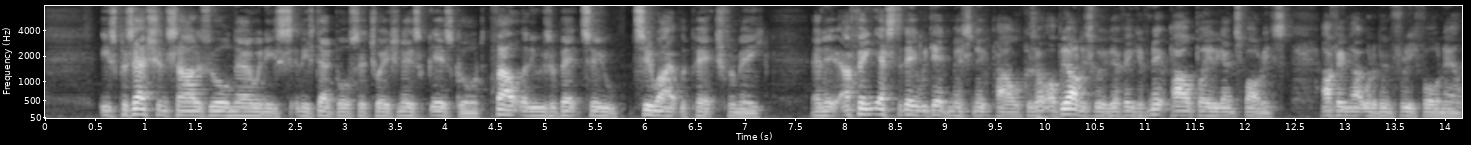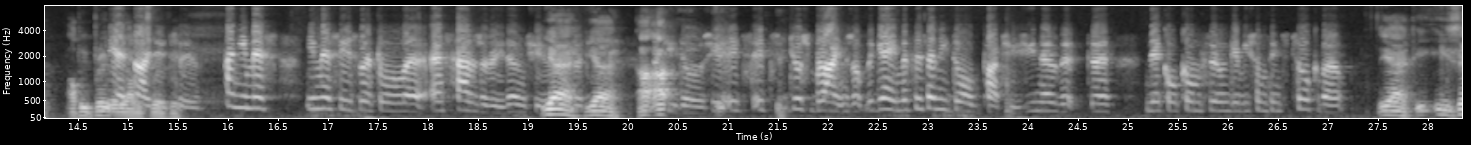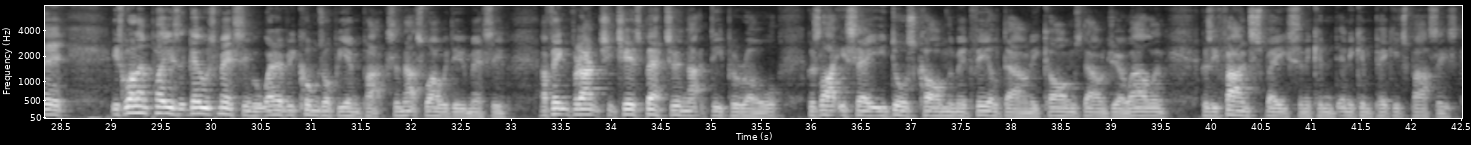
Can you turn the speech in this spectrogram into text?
his possession side, as we all know, in his in his dead ball situation is is good. Felt that he was a bit too too high up the pitch for me. And it, I think yesterday we did miss Nick Powell because I'll, I'll, be honest with you. I think if Nick Powell played against Forest, I think that would have been three four nil. I'll be brutally yes, honest I with you. Too. And you miss you miss his little uh, S Hazard, don't you? Yeah, that, yeah. That I, he does. It's it just brightens up the game. If there's any dog patches, you know that uh, Nick will come through and give you something to talk about. Yeah, he's uh, he's one of them players that goes missing, but whenever he comes up, he impacts, and that's why we do miss him. I think Vrancic is better in that deeper role because, like you say, he does calm the midfield down. He calms down Joe Allen because he finds space and he can and he can pick his passes.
